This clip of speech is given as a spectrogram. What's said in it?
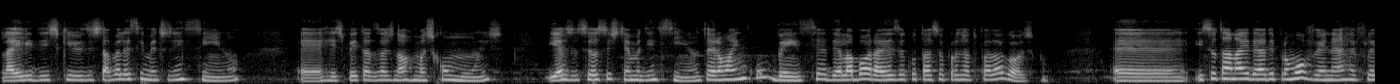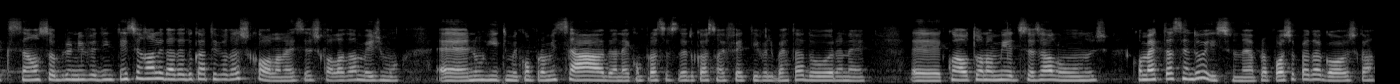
Lá ele diz que os estabelecimentos de ensino, é, respeitadas as normas comuns e as do seu sistema de ensino, terão a incumbência de elaborar e executar seu projeto pedagógico. É, isso está na ideia de promover né, a reflexão sobre o nível de intencionalidade educativa da escola, né? Se a escola está mesmo é, num ritmo compromissada, né, com o processo de educação efetiva e libertadora, né, é, com a autonomia de seus alunos. Como é que está sendo isso? Né? A proposta pedagógica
